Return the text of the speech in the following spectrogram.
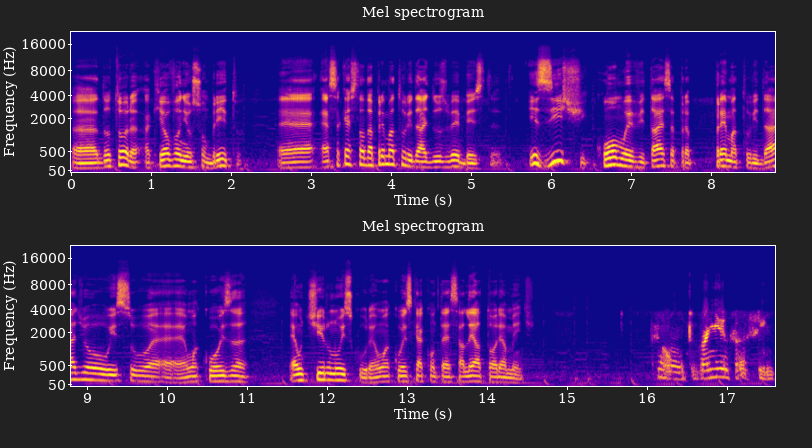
Uh, doutora, aqui é o Vanilson Brito. É, essa questão da prematuridade dos bebês, existe como evitar essa prematuridade ou isso é, é uma coisa, é um tiro no escuro, é uma coisa que acontece aleatoriamente? Pronto, Vanilson, assim,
